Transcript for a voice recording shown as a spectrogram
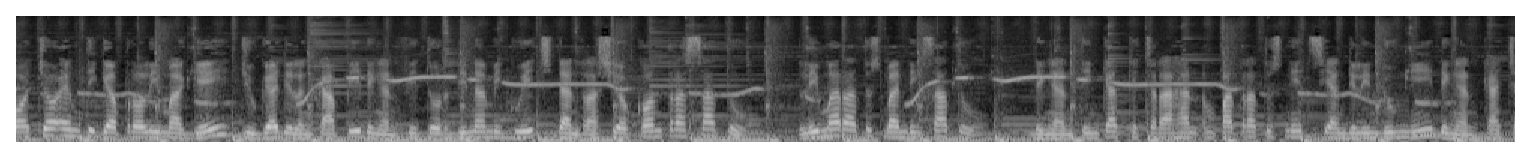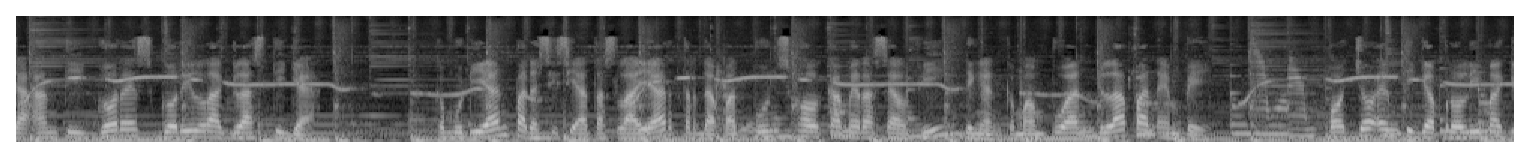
Poco M3 Pro 5G juga dilengkapi dengan fitur Dynamic Width dan rasio kontras 1, 500 banding 1, dengan tingkat kecerahan 400 nits yang dilindungi dengan kaca anti-gores Gorilla Glass 3. Kemudian pada sisi atas layar terdapat punch hole kamera selfie dengan kemampuan 8 MP. Poco M3 Pro 5G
